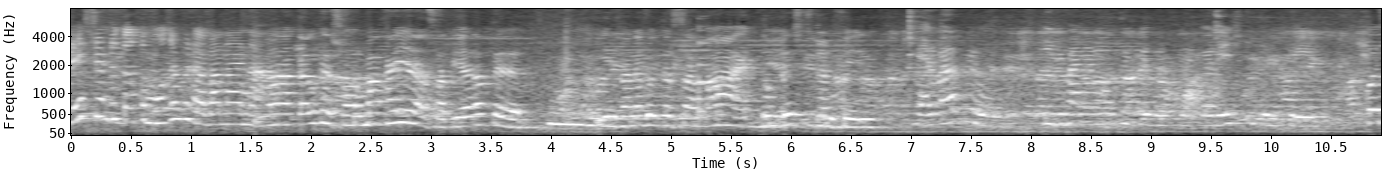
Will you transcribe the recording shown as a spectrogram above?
রেস্টুরেন্টে তো অত মজা করে বানায় না। কালকে শর্মা খাইয়া সাদিয়া রাতে ইরফানে কইতেছে মা একদম রেস্টুরেন্ট ফেল এর বাপেও। ইরফানের মধ্যে করে রেস্টুরেন্টে কই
